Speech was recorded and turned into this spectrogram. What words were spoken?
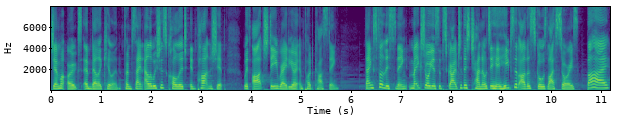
Gemma Oakes, and Bella Killen from St. Aloysius College in partnership with ArchD Radio and Podcasting. Thanks for listening. Make sure you're subscribed to this channel to hear heaps of other schools' life stories. Bye!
